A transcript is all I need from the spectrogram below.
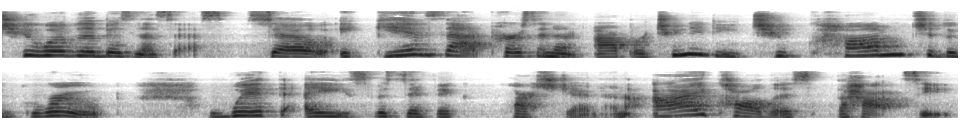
two of the businesses. So it gives that person an opportunity to come to the group with a specific question. And I call this the hot seat.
